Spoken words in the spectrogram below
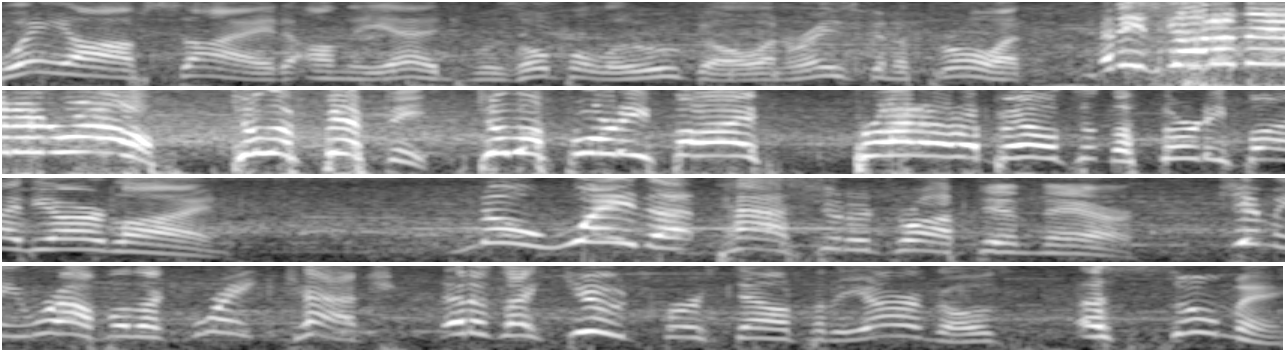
Way offside on the edge was Okpalaugo, and Ray's going to throw it. And he's got a man in Ralph to the 50, to the 45, brought out of bounds at the 35 yard line. No way that pass should have dropped in there. Jimmy Ralph with a great catch. That is a huge first down for the Argos, assuming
